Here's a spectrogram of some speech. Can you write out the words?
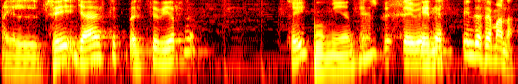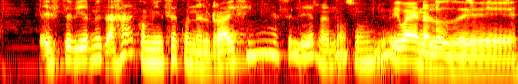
El, sí, ya este, este viernes. Sí. Comienza. Este, este fin de semana. Este viernes, ajá, comienza con el Rising, es el viernes, ¿no? Y bueno, los de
